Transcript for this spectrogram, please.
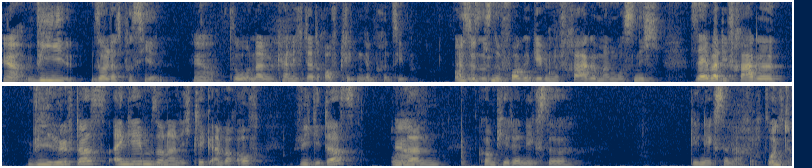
Ja. wie soll das passieren? Ja. So, und dann kann ich da draufklicken im Prinzip. Und Also es ist eine vorgegebene Frage, man muss nicht selber die Frage, wie hilft das, eingeben, sondern ich klicke einfach auf, wie geht das? Und Ja. dann kommt hier der nächste, die nächste Nachricht. Und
